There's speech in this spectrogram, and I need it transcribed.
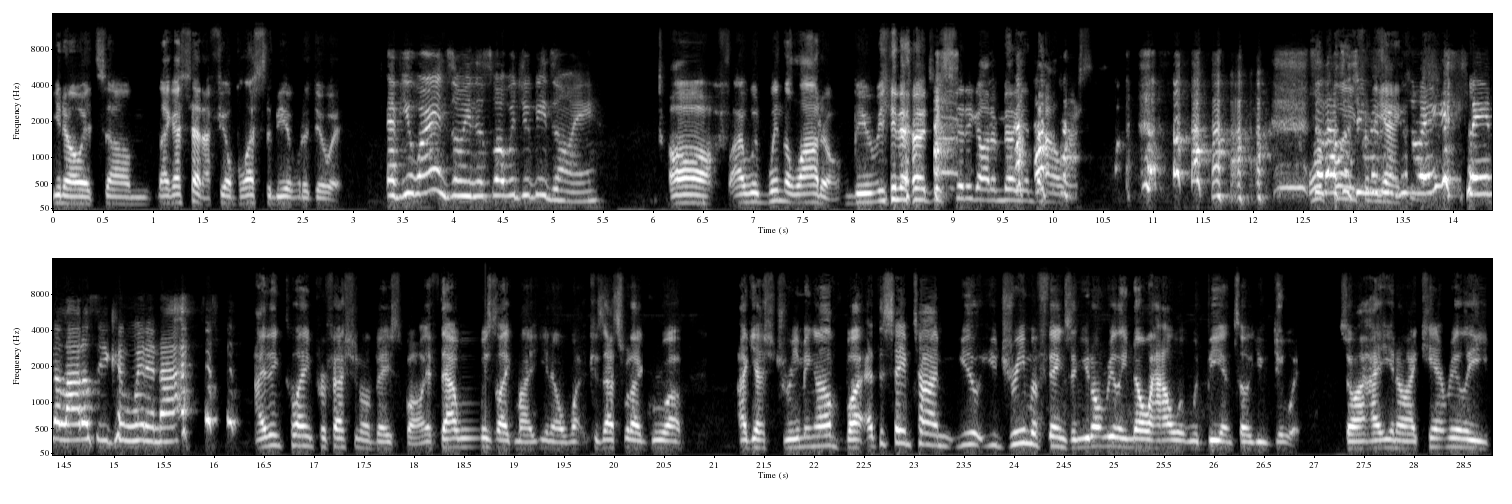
you know, it's um, like I said, I feel blessed to be able to do it. If you weren't doing this, what would you be doing? Oh, I would win the lotto. Be you know, just sitting on a million dollars. so that's what you would be doing, playing the lotto so you can win and not. I think playing professional baseball, if that was like my, you know, what, because that's what I grew up, I guess, dreaming of. But at the same time, you you dream of things and you don't really know how it would be until you do it. So I, you know, I can't really.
